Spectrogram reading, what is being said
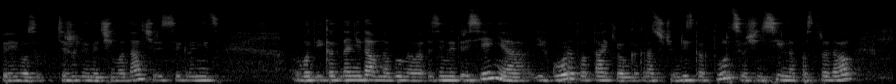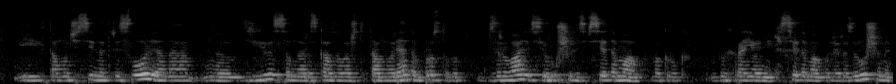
перевез этот тяжеленный чемодан через все границы. Вот, и когда недавно было землетрясение, их город в Атаке, он как раз очень близко к Турции, очень сильно пострадал. и их там очень сильно трясло, и она э, делилась со мной, рассказывала, что там рядом просто вот взрывались и рушились все дома вокруг, в их районе, все дома были разрушены.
